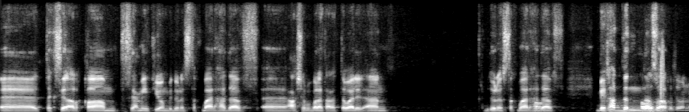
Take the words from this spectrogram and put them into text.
آه، تكسير أرقام 900 يوم بدون استقبال هدف. 10 مباريات على التوالي الآن بدون استقبال هدف. بغض النظر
